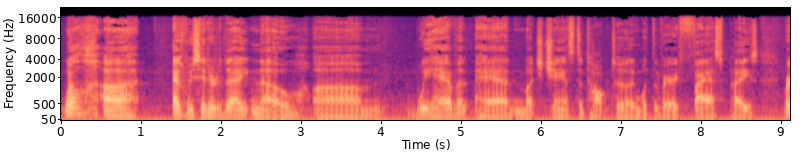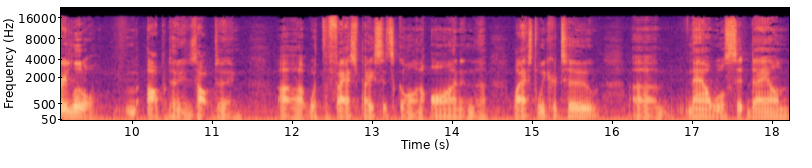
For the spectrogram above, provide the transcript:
Well, uh, as we sit here today, no. Um, we haven't had much chance to talk to him with the very fast pace, very little opportunity to talk to him uh, with the fast pace that's gone on in the last week or two. Um, now we'll sit down.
